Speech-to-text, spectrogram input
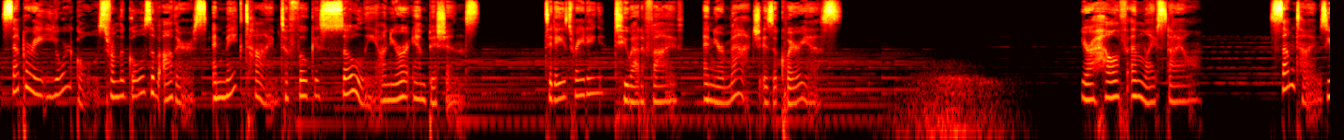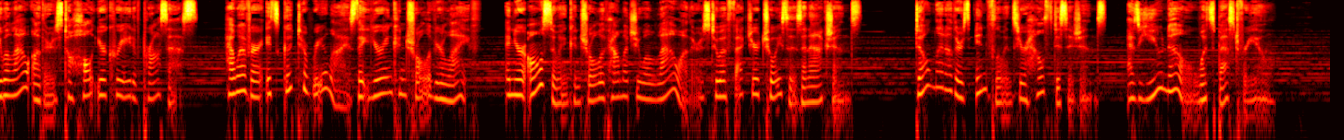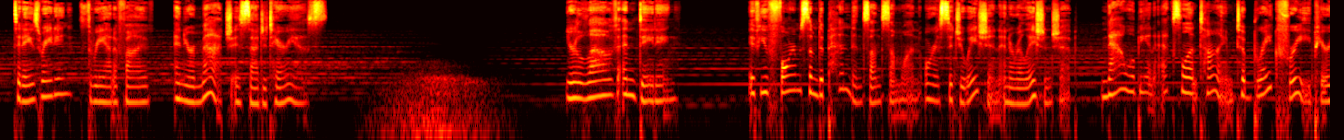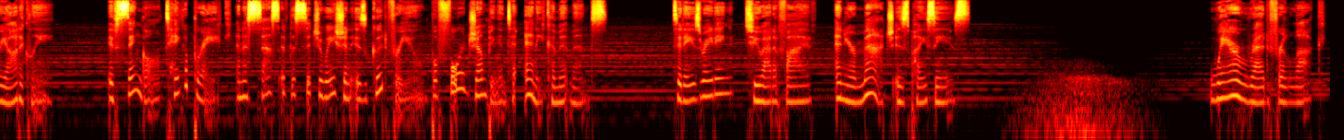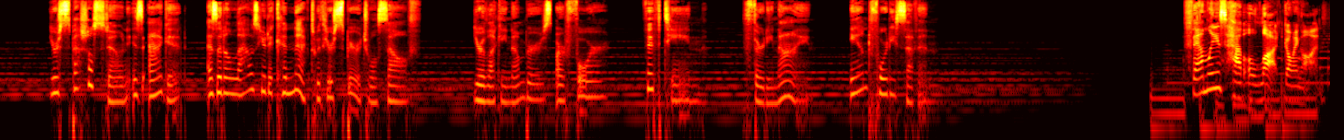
Separate your goals from the goals of others and make time to focus solely on your ambitions. Today's rating 2 out of 5, and your match is Aquarius. Your health and lifestyle. Sometimes you allow others to halt your creative process. However, it's good to realize that you're in control of your life, and you're also in control of how much you allow others to affect your choices and actions. Don't let others influence your health decisions, as you know what's best for you. Today's rating 3 out of 5, and your match is Sagittarius. Your love and dating. If you form some dependence on someone or a situation in a relationship, now will be an excellent time to break free periodically. If single, take a break and assess if the situation is good for you before jumping into any commitments. Today's rating 2 out of 5, and your match is Pisces. Wear red for luck. Your special stone is agate as it allows you to connect with your spiritual self. Your lucky numbers are 4, 15, 39, and 47. Families have a lot going on.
